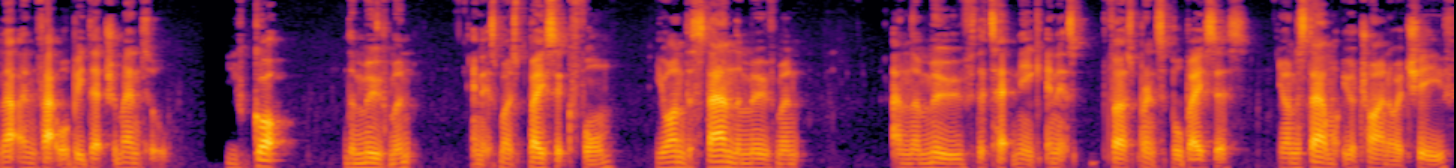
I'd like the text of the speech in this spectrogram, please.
That, in fact, will be detrimental. You've got the movement in its most basic form. You understand the movement and the move, the technique in its first principle basis. You understand what you're trying to achieve.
